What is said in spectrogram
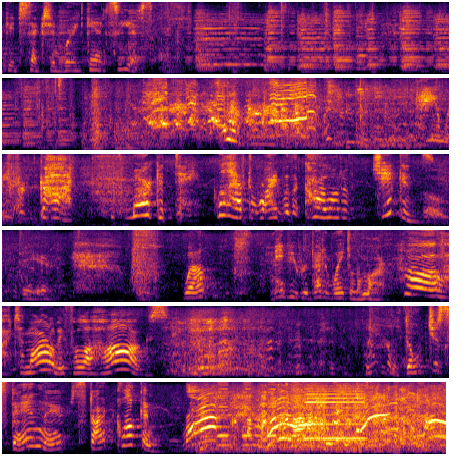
baggage section where he can't see us. Hey, we forgot. It's market day. We'll have to ride with a carload of chickens. Oh, dear. Well, maybe we better wait till tomorrow. Oh, tomorrow'll be full of hogs. Well, don't just stand there. Start clucking.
